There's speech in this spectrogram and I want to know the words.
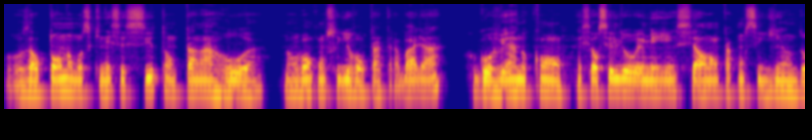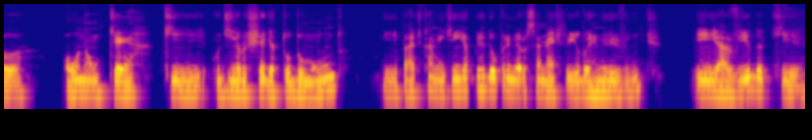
os autônomos que necessitam estar na rua não vão conseguir voltar a trabalhar. O governo com esse auxílio emergencial não está conseguindo ou não quer que o dinheiro chegue a todo mundo e praticamente a gente já perdeu o primeiro semestre de 2020 e a vida que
